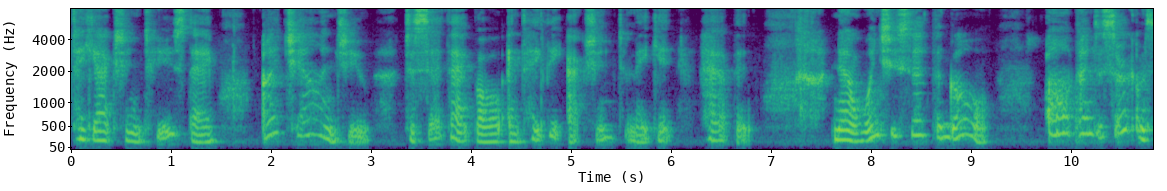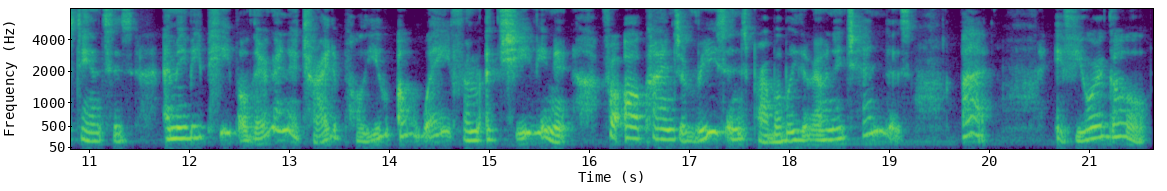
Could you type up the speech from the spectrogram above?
Take Action Tuesday, I challenge you to set that goal and take the action to make it happen. Now, once you set the goal, all kinds of circumstances and maybe people, they're going to try to pull you away from achieving it for all kinds of reasons, probably their own agendas. But if your goal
